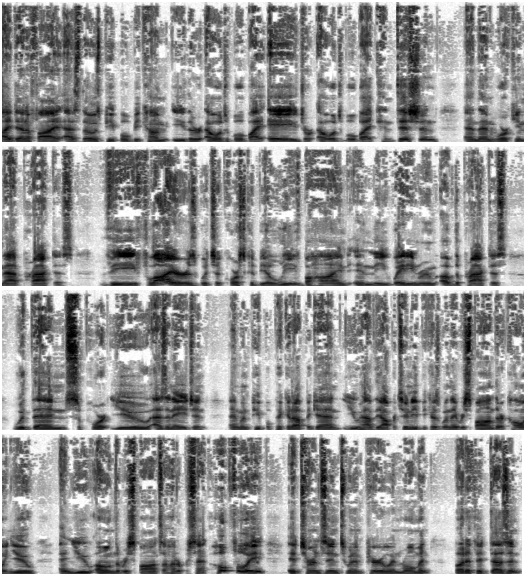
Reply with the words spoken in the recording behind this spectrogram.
identify as those people become either eligible by age or eligible by condition, and then working that practice. The flyers, which of course could be a leave behind in the waiting room of the practice, would then support you as an agent. And when people pick it up again, you have the opportunity because when they respond, they're calling you and you own the response 100%. Hopefully, it turns into an imperial enrollment. But if it doesn't,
